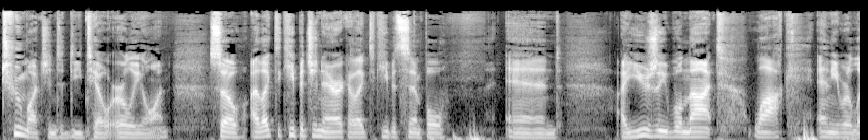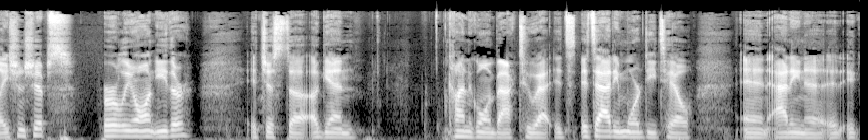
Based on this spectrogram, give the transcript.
too much into detail early on. So I like to keep it generic. I like to keep it simple, and I usually will not lock any relationships early on either. It just uh, again, kind of going back to it, it's it's adding more detail and adding a it,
